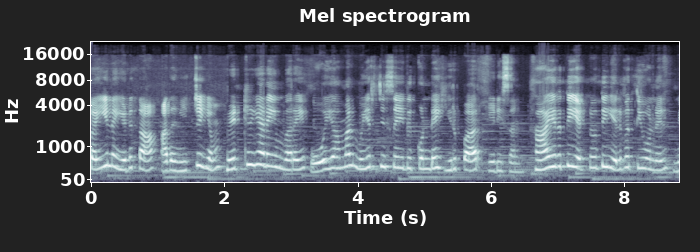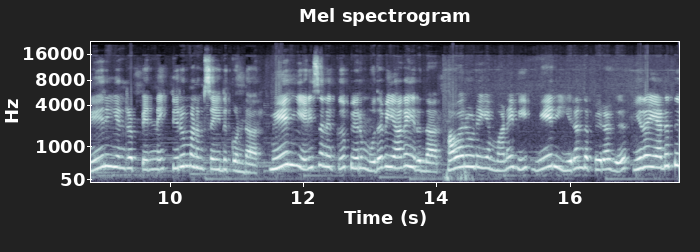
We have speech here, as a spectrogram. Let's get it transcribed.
கையில எடுத்தா அதை நிச்சயம் வெற்றியடையும் வரை ஓயாமல் முயற்சி செய்து கொண்டே இருப்பார் எடிசன். ஆயிரத்தி எட்நூத்தி எழுபத்தி ஒன்னில் மேரி என்ற பெண்ணை திருமணம் செய்து கொண்டார். மேரி எடிசனுக்கு பெரும் உதவியாக இருந்தார். அவருடைய மனைவி மேரி இறந்த பிறகு இதையடுத்து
